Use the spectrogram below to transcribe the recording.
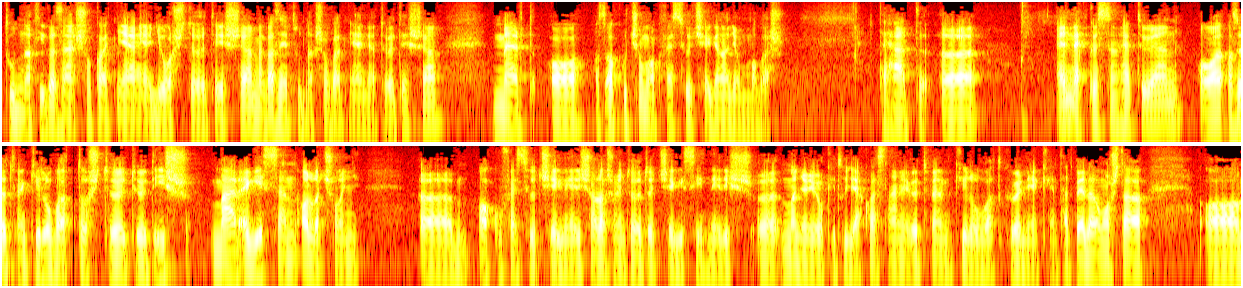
tudnak igazán sokat nyerni a gyors töltéssel, meg azért tudnak sokat nyerni a töltéssel, mert a, az akkucsomag feszültsége nagyon magas. Tehát ennek köszönhetően az 50 kW-os töltőt is már egészen alacsony akkufeszültségnél is, alacsony töltöttségi szintnél is nagyon jól ki tudják használni 50 kW környékén. Tehát például most a, a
